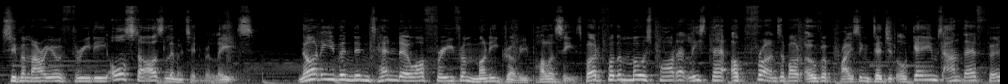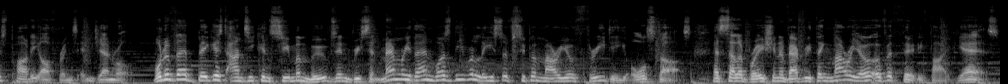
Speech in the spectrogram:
Super Mario 3D All Stars Limited Release. Not even Nintendo are free from money grubby policies, but for the most part, at least they're upfront about overpricing digital games and their first party offerings in general. One of their biggest anti consumer moves in recent memory then was the release of Super Mario 3D All Stars, a celebration of everything Mario over 35 years.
